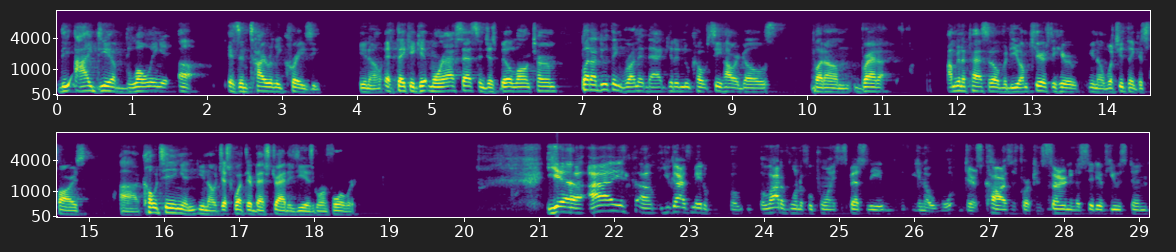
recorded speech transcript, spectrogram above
the idea of blowing it up is entirely crazy. You know, if they could get more assets and just build long term, but I do think run it back, get a new coach, see how it goes. But um, Brad, I'm going to pass it over to you. I'm curious to hear, you know, what you think as far as uh, coaching and you know just what their best strategy is going forward. Yeah, I um, you guys made a, a, a, lot of wonderful points, especially you know there's causes for concern in the city of Houston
